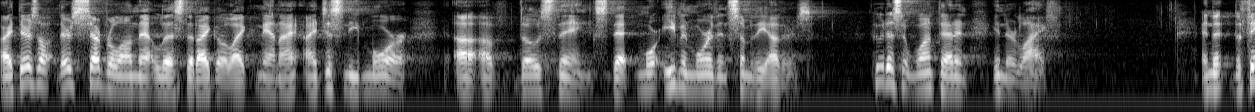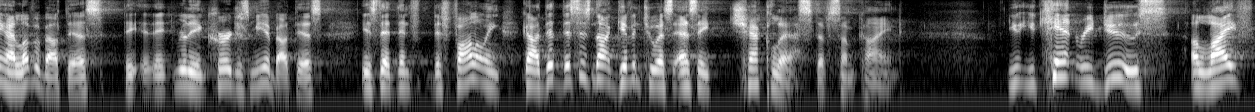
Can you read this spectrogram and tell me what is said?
All right, there's, a, there's several on that list that I go like, man, I, I just need more uh, of those things, that more, even more than some of the others. Who doesn't want that in, in their life? And the, the thing I love about this, it really encourages me about this, is that then the following God, this is not given to us as a checklist of some kind. You, you can't reduce a life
